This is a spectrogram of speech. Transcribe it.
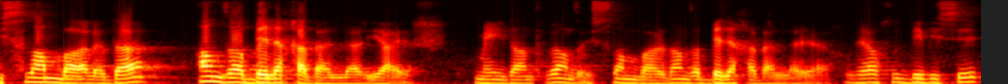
İslam barədə ancaq belə xəbərlər yayır. Meydan TV ancaq İslam barədə ancaq belə xəbərlər yayır. Və yaxud BBC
